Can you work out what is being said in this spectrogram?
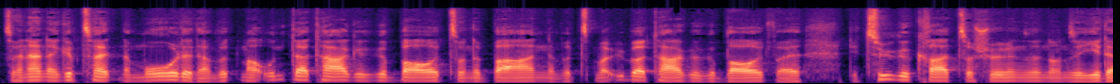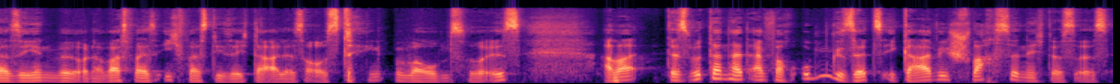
sondern da gibt's halt eine Mode, da wird mal Untertage gebaut, so eine Bahn, da wird's mal Übertage gebaut, weil die Züge gerade so schön sind und sie jeder sehen will oder was weiß ich, was die sich da alles ausdenken, warum es so ist. Aber das wird dann halt einfach umgesetzt, egal wie schwachsinnig das ist.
